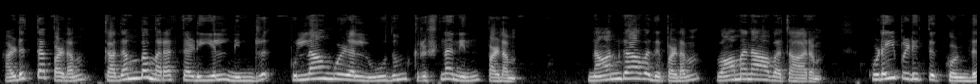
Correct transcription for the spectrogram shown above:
அடுத்த படம் கதம்ப மரத்தடியில் நின்று புல்லாங்குழல் ஊதும் கிருஷ்ணனின் படம். நான்காவது படம் வாமனாவதாரம். குடைபிடித்துக் கொண்டு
